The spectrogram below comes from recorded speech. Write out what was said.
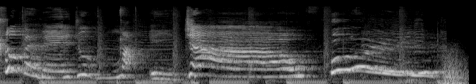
Super beijo. E tchau. Fui.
